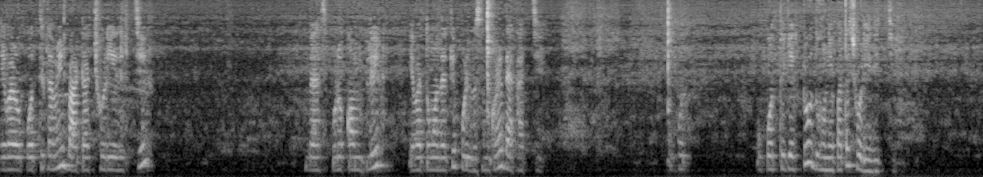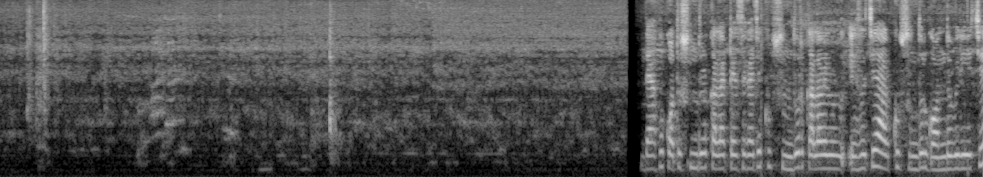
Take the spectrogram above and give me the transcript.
এবার উপর থেকে আমি বাটার ছড়িয়ে দিচ্ছি। ব্যাস, পুরো কমপ্লিট এবার তোমাদেরকে পরিবেশন করে দেখাচ্ছি। উপর থেকে একটু ধনে পাতা ছড়িয়ে দিচ্ছি। দেখো কত সুন্দর কালারটা এসে গেছে, খুব সুন্দর কালার এসেছে আর খুব সুন্দর গন্ধ বেরিয়েছে।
